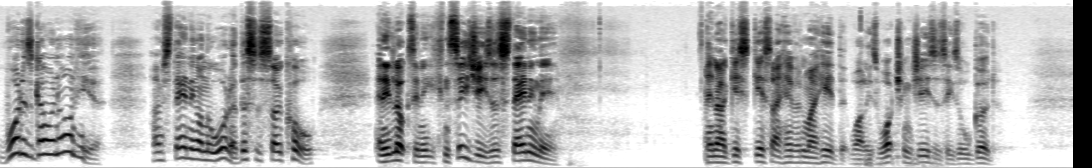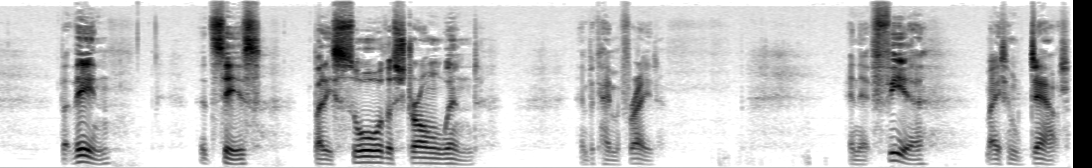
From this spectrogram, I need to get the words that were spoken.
what is going on here? I'm standing on the water. This is so cool. And he looks and he can see Jesus standing there. And I guess, guess I have in my head that while he's watching Jesus, he's all good. But then it says, but he saw the strong wind and became afraid. And that fear made him doubt.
